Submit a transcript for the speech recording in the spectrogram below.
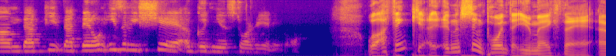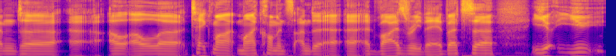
um, that pe- that they don't easily share a good news story anymore. Well, I think an interesting point that you make there, and uh, uh, I'll, I'll uh, take my, my comments under uh, uh, advisory there. But uh, you you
